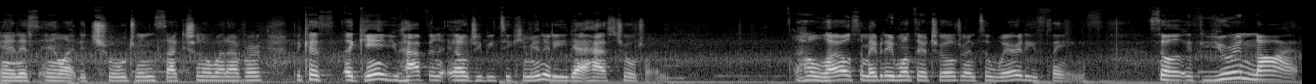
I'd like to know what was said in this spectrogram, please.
and it's in like the children's section or whatever. Because again, you have an LGBT community that has children. Hello, so maybe they want their children to wear these things. So if you're not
